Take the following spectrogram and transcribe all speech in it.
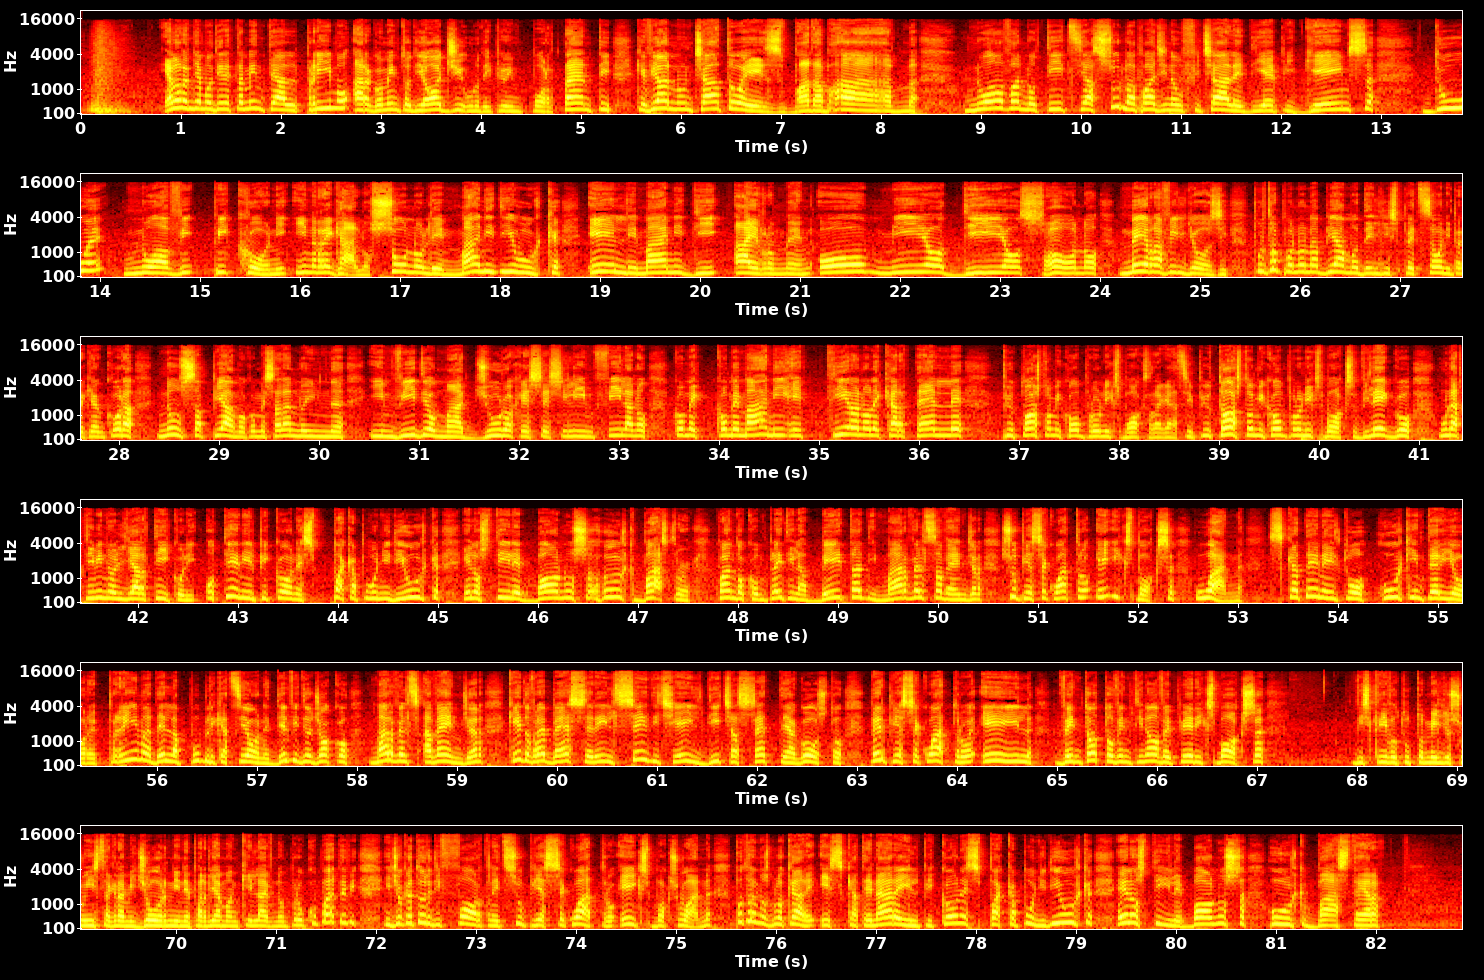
E allora andiamo direttamente al primo argomento di oggi, uno dei più importanti che vi ho annunciato e sbadabam! Nuova notizia sulla pagina ufficiale di Epic Games due nuovi picconi in regalo. Sono le mani di Hulk e le mani di Iron Man. Oh mio Dio, sono meravigliosi. Purtroppo non abbiamo degli spezzoni perché ancora non sappiamo come saranno in, in video, ma giuro che se si li infilano come, come mani e tirano le cartelle piuttosto mi compro un Xbox, ragazzi. Piuttosto mi compro un Xbox. Vi leggo un attimino gli articoli. Ottieni il piccone spaccapugni di Hulk e lo stile bonus Hulk Buster quando completi la beta di Marvel's Avenger su PS4 e Xbox One. Scatena il tuo Hulk interiore prima della pubblicazione del videogioco Marvel's Avenger che dovrebbe essere il 16 e il 17 agosto per PS4 e il 28-29 per Xbox Xbox. Vi scrivo tutto meglio su Instagram i giorni, ne parliamo anche in live, non preoccupatevi. I giocatori di Fortnite su PS4 e Xbox One potranno sbloccare e scatenare il piccone spaccapugni di Hulk e lo stile bonus Hulk Buster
